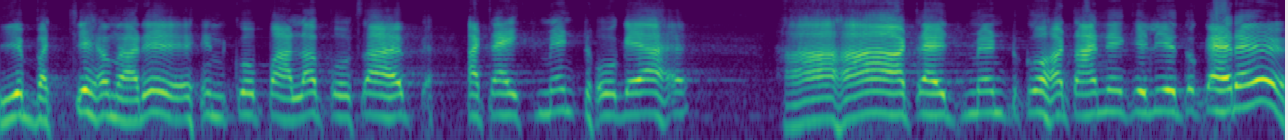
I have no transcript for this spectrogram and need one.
ये बच्चे हमारे, इनको पाला पोसा है अटैचमेंट हो गया है। हाँ हाँ अटैचमेंट को हटाने के लिए तो कह रहे हैं।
